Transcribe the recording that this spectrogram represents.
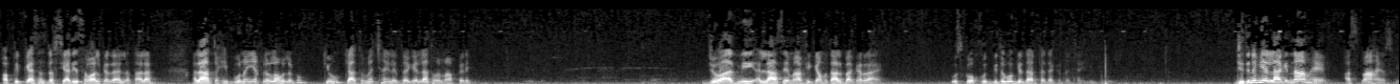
اور پھر کیسا نفسیاتی سوال کر رہا ہے اللہ تعالیٰ؟ اللہ تو ہبو یقر اللہ علیکم کیوں؟ کیا تمہیں اچھا نہیں لگتا کہ اللہ تمہیں معاف کرے؟ جو آدمی اللہ سے معافی کا مطالبہ کر رہا ہے، اس کو خود بھی تو وہ کردار پیدا کرنا چاہیے۔ جتنے بھی اللہ کے نام ہیں اسما ہیں اس کے۔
